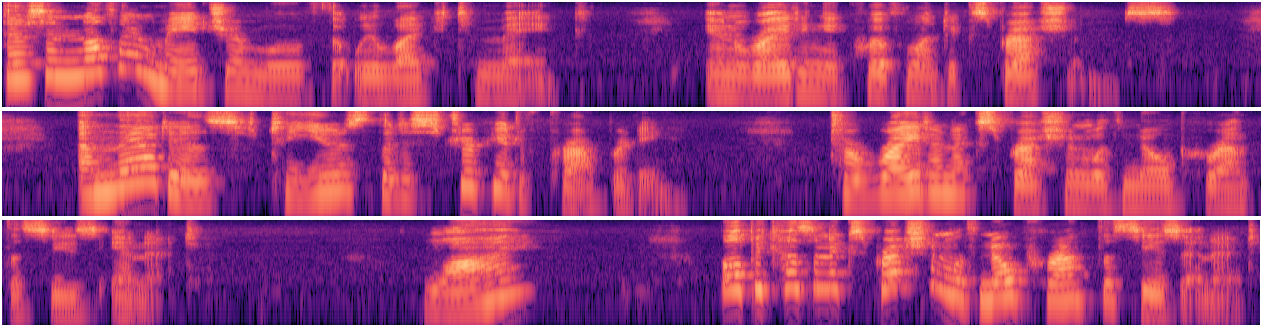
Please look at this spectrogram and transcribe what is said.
There's another major move that we like to make in writing equivalent expressions, and that is to use the distributive property to write an expression with no parentheses in it. Why? Well, because an expression with no parentheses in it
